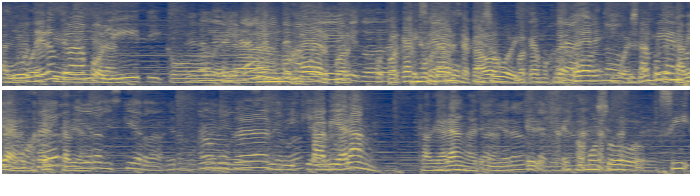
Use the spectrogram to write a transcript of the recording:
al igual era un tema político. Es mujer, político. porque es mujer, se acabó. Porque es mujer. Era, Mujer, pues, también era y era de izquierda. Era mujer, Era y mujer era de izquierda. Caviarán. Caviarán, ahí está. Caviarán, El, caviarán. el famoso sí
